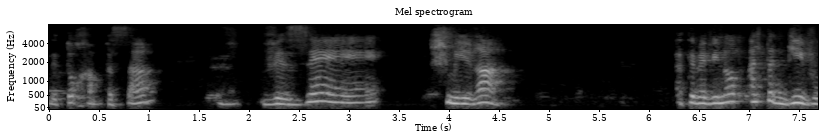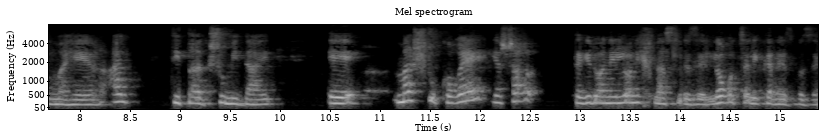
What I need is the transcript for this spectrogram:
לתוך הבשר, וזה שמירה. אתם מבינות? אל תגיבו מהר, אל תתרגשו מדי. אה, משהו קורה, ישר תגידו, אני לא נכנס לזה, לא רוצה להיכנס בזה.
